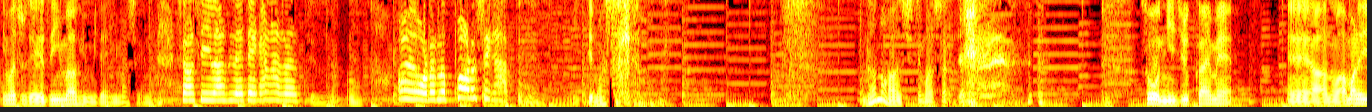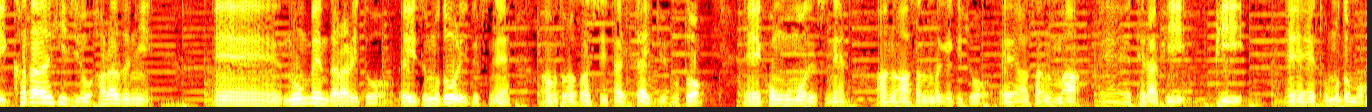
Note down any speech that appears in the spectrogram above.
今ちょっとエドィ・マーフィーみたいに言いましたけどね。初心忘れるべからずっていうね。うん。おい、俺のポルシェがってね、言ってましたけど。何の話してましたっけ？そう、20回目。えー、あの、あまり肩肘を張らずに、えー、のんべんだらりと、えーいつも通りですね、あの、撮らさせていただきたいというのと、えー今後もですね、あの、浅沼劇場、えー浅沼、えーテラピー、P、えーともども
